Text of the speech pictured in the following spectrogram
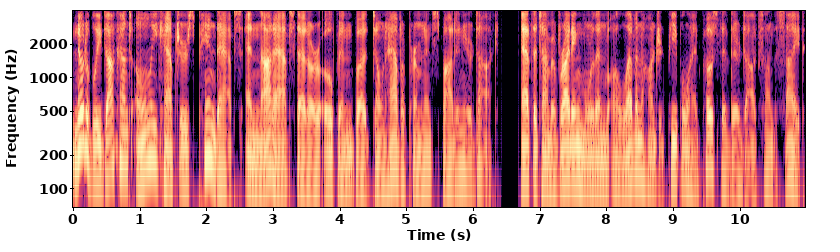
Notably, Dockhunt only captures pinned apps and not apps that are open but don't have a permanent spot in your dock. At the time of writing, more than 1,100 people had posted their docks on the site.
